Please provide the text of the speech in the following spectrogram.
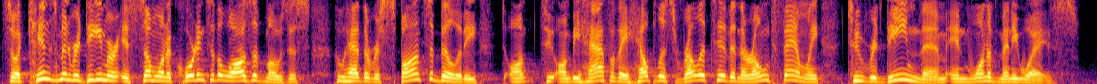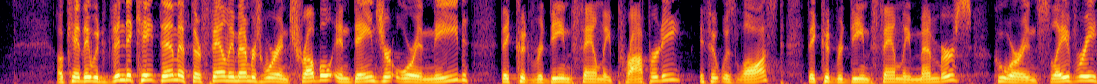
So, a kinsman redeemer is someone, according to the laws of Moses, who had the responsibility to, on, to, on behalf of a helpless relative in their own family to redeem them in one of many ways. Okay, they would vindicate them if their family members were in trouble, in danger, or in need. They could redeem family property if it was lost. They could redeem family members who were in slavery.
